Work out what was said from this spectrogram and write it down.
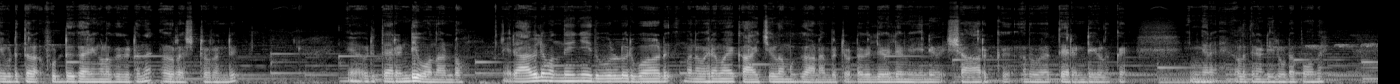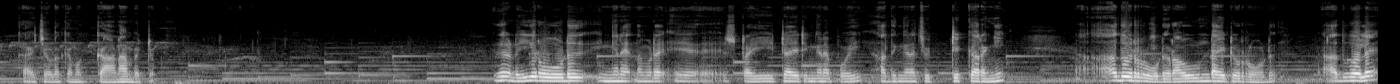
ഇവിടുത്തെ ഫുഡ് കാര്യങ്ങളൊക്കെ കിട്ടുന്ന ഒരു റെസ്റ്റോറന്റ് ഒരു തെരണ്ടി പോകുന്നുണ്ടോ രാവിലെ വന്നു കഴിഞ്ഞാൽ ഇതുപോലുള്ള ഒരുപാട് മനോഹരമായ കാഴ്ചകൾ നമുക്ക് കാണാൻ പറ്റും കേട്ടോ. വലിയ വലിയ മീൻ ഷാർക്ക് അതുപോലെ തെരണ്ടികളൊക്കെ ഇങ്ങനെ വെള്ളത്തിനടിയിലൂടെ പോകുന്ന കാഴ്ചകളൊക്കെ നമുക്ക് കാണാൻ പറ്റും. ഇതുണ്ട് ഈ റോഡ് ഇങ്ങനെ നമ്മുടെ സ്ട്രൈറ്റ് ആയിട്ട് ഇങ്ങനെ പോയി അതിങ്ങനെ ചുറ്റിക്കറങ്ങി അതൊരു റോഡ് റൗണ്ടായിട്ടൊരു റോഡ് അതുപോലെ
